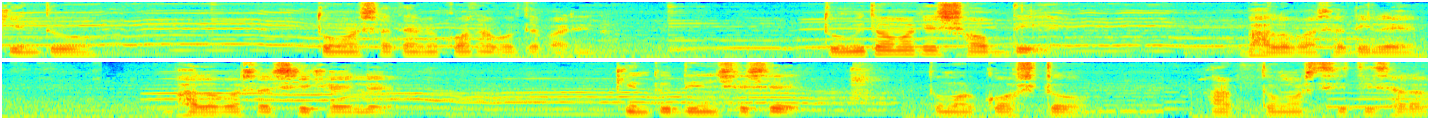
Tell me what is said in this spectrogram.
কিন্তু তোমার সাথে আমি কথা বলতে পারি না। তুমি তো আমাকে সব দিলে। ভালোবাসা দিলে, ভালোবাসা শিখাইলে। কিন্তু দিন শেষে তোমার কষ্ট আর তোমার স্মৃতি ছাড়া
